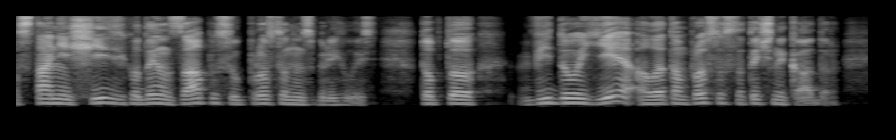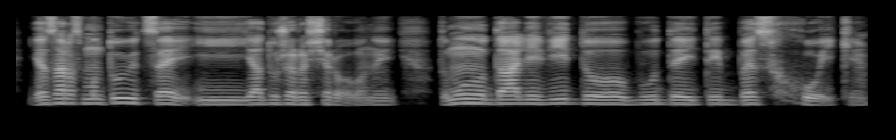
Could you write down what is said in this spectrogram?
Останні 6 годин запису просто не зберіглись. Тобто відео є, але там просто статичний кадр. Я зараз монтую це і я дуже розчарований. Тому далі відео буде йти без хойки.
